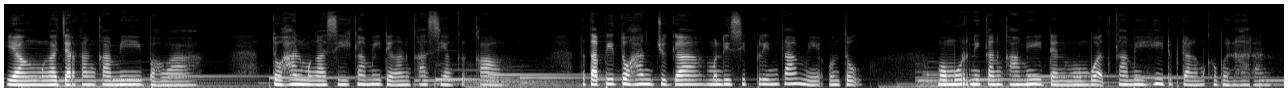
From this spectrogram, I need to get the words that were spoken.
yang mengajarkan kami bahwa Tuhan mengasihi kami dengan kasih yang kekal. Tetapi Tuhan juga mendisiplin kami untuk memurnikan kami dan membuat kami hidup dalam kebenaran.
